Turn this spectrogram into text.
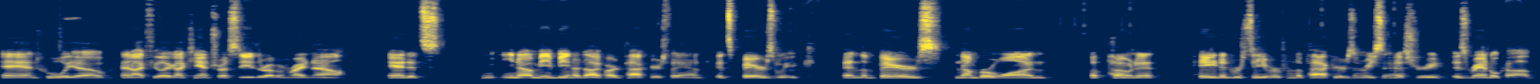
and Julio, and I feel like I can't trust either of them right now, and it's you know me being a diehard Packers fan, it's Bears week, and the Bears number one opponent hated receiver from the Packers in recent history is Randall Cobb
